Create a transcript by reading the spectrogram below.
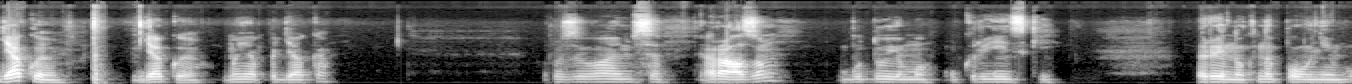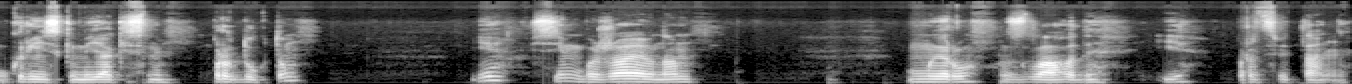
Дякую. Дякую. Моя подяка. Розвиваємося разом, будуємо український ринок, наповнюємо українським якісним продуктом. І всім бажаю нам миру, злагоди і процвітання.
